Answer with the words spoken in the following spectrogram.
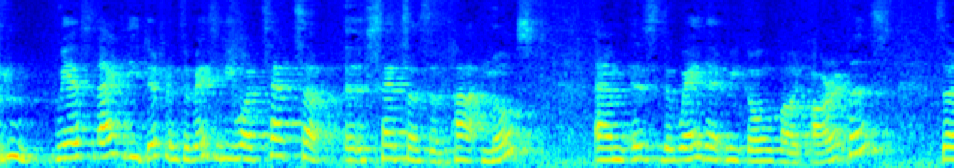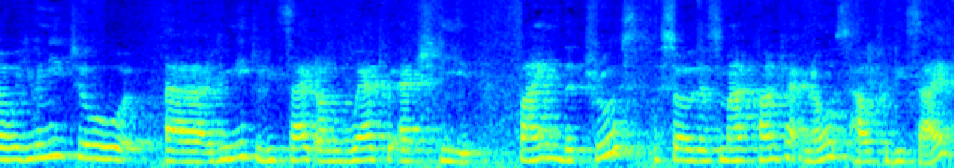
we are slightly different. So basically, what sets up uh, sets us apart most um, is the way that we go about oracles. So you need to uh, you need to decide on where to actually find the truth. So the smart contract knows how to decide.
